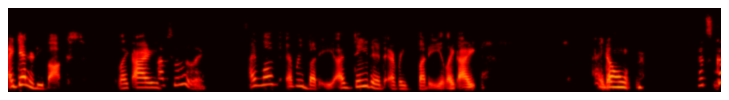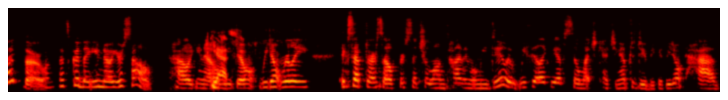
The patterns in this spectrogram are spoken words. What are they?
identity box like i Absolutely. i love everybody i've dated everybody like i i don't That's good though. That's good that you know yourself. How you know Yes. we don't we don't really accept ourselves for such a long time, and when we do, we feel like we have so much catching up to do because we don't have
